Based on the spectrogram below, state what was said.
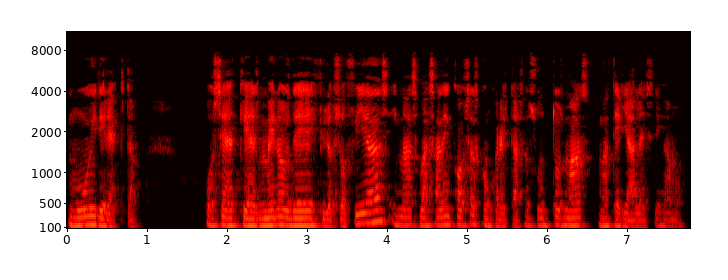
muy directa, o sea que es menos de filosofías y más basada en cosas concretas, asuntos más materiales, digamos.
